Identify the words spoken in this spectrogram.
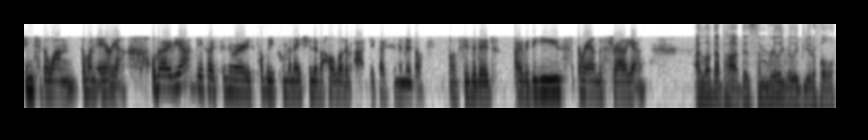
into the one the one area. Although the Art Deco cinema is probably a combination of a whole lot of Art Deco cinemas I've I've visited over the years around Australia. I love that part. There's some really, really beautiful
